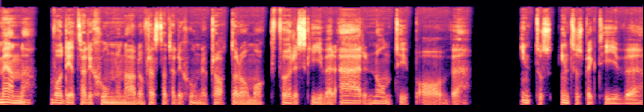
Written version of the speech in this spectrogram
Men vad det traditionerna, de flesta traditioner pratar om och föreskriver är någon typ av eh, introspektiv eh,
